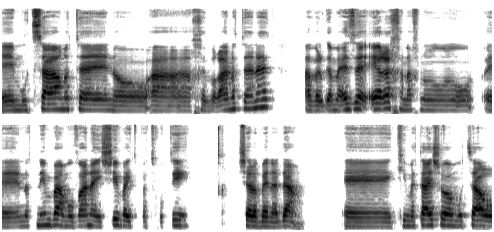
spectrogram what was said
המוצר נותן או החברה נותנת, אבל גם איזה ערך אנחנו אה, נותנים במובן האישי וההתפתחותי של הבן אדם. אה, כי מתישהו המוצר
